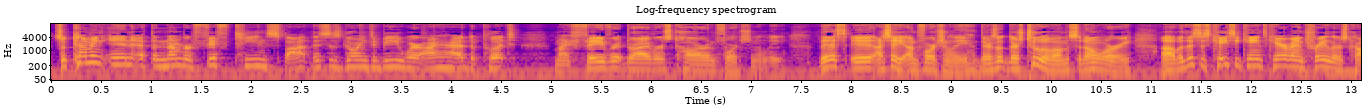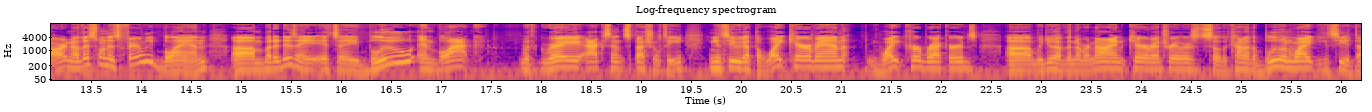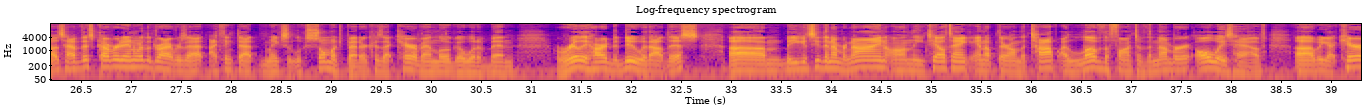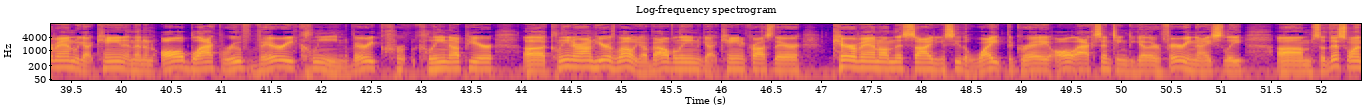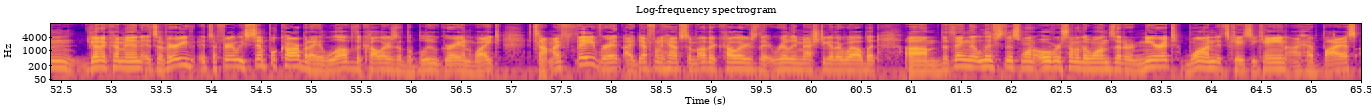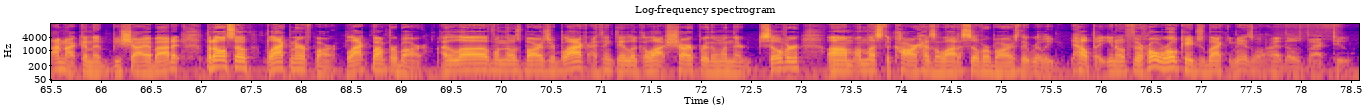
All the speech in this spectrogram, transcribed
So coming in at the number 15 spot, this is going to be where I had to put my favorite driver's car, unfortunately. This is, I say unfortunately, there's a, there's two of them, so don't worry. Uh, but this is Kasey Kahne's Caravan Trailers car. Now this one is fairly bland, um, but it is a, it's a blue and black with gray accent specialty. You can see we got the white Caravan, white curb records. Uh, we do have the number nine Caravan trailers. So the kind of the blue and white, you can see it does have this covered in where the driver's at. I think that makes it look so much better because that Caravan logo would have been really hard to do without this. Um, but you can see the number nine on the tail tank and up there on the top. I love the font of the number, always have. Uh, we got Caravan, we got Kahne, and then an all black roof, very clean, very clean up here. Uh, clean around here as well. We got Valvoline, we got Kahne across there, caravan on this side. You can see the white, the gray, all accenting together very nicely. Um, so this one gonna come in. It's a very, it's a fairly simple car, but I love the colors of the blue, gray, and white. It's not my favorite. I definitely have some other colors that really mesh together well, but um, the thing that lifts this one over some of the ones that are near it, one, it's Kasey Kahne. I have bias. I'm not gonna be shy about it, but also black Nerf bar, black bumper bar. I love when those bars are black. I think they look a lot sharper than when they're silver, um, unless the car has a lot of silver bars that really help it. You know, if their whole roll cage is black, you may as well have those back too.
